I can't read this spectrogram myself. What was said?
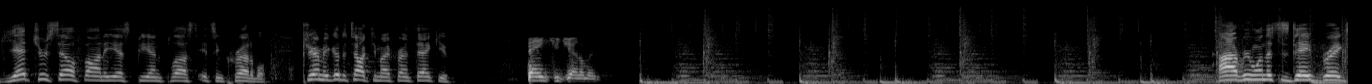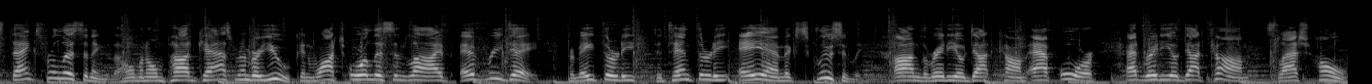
Get yourself on ESPN Plus. It's incredible. Jeremy, good to talk to you, my friend. Thank you. Thank you, gentlemen. Hi, everyone. This is Dave Briggs. Thanks for listening to the Home and Home podcast. Remember, you can watch or listen live every day from 8.30 to 10.30 a.m. exclusively on the radio.com app or at radio.com slash home.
